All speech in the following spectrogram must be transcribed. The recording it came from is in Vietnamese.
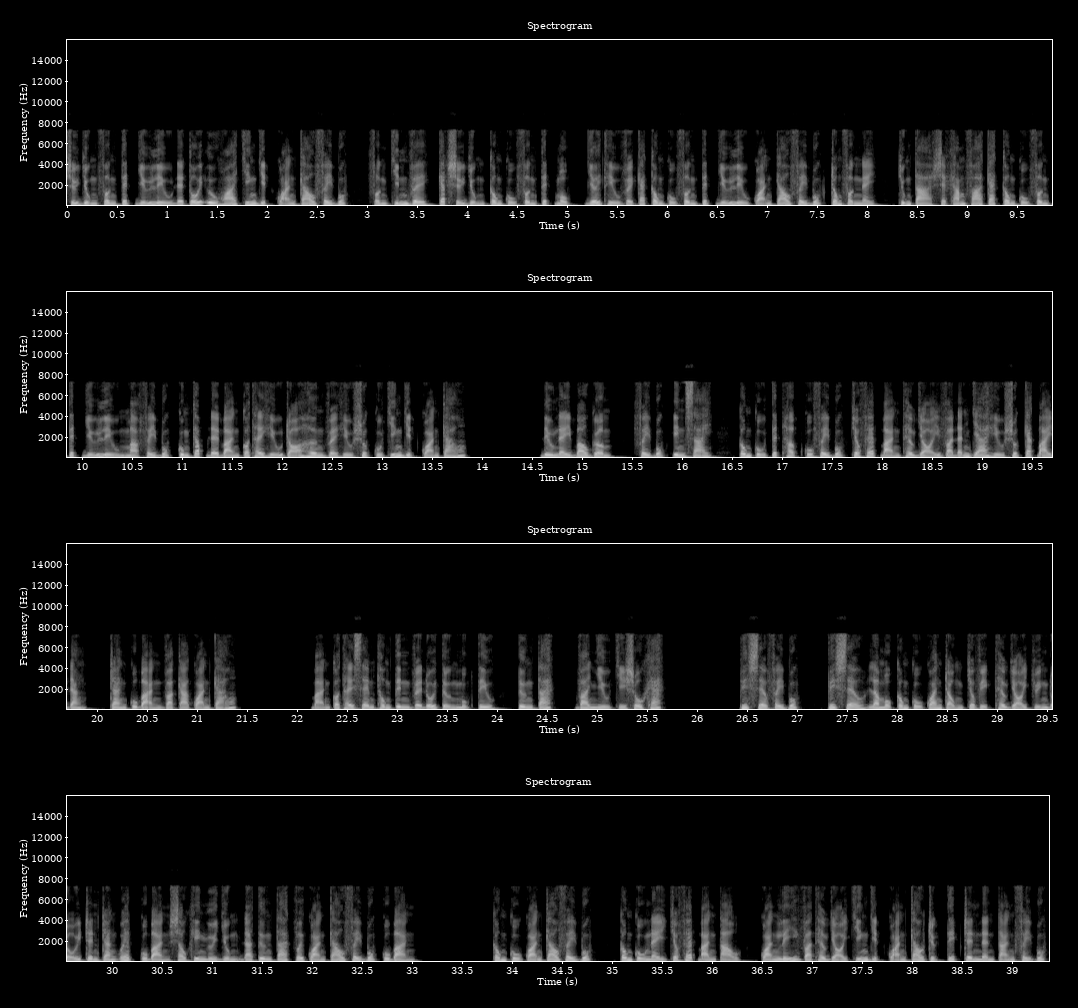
Sử dụng phân tích dữ liệu để tối ưu hóa chiến dịch quảng cáo Facebook. Phần 9V, cách sử dụng công cụ phân tích 1, giới thiệu về các công cụ phân tích dữ liệu quảng cáo Facebook. Trong phần này, chúng ta sẽ khám phá các công cụ phân tích dữ liệu mà Facebook cung cấp để bạn có thể hiểu rõ hơn về hiệu suất của chiến dịch quảng cáo. Điều này bao gồm Facebook Insight, công cụ tích hợp của Facebook cho phép bạn theo dõi và đánh giá hiệu suất các bài đăng, trang của bạn và cả quảng cáo. Bạn có thể xem thông tin về đối tượng mục tiêu, tương tác và nhiều chỉ số khác. Pixel Facebook Pixel là một công cụ quan trọng cho việc theo dõi chuyển đổi trên trang web của bạn sau khi người dùng đã tương tác với quảng cáo Facebook của bạn. Công cụ quảng cáo Facebook, công cụ này cho phép bạn tạo, quản lý và theo dõi chiến dịch quảng cáo trực tiếp trên nền tảng Facebook.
